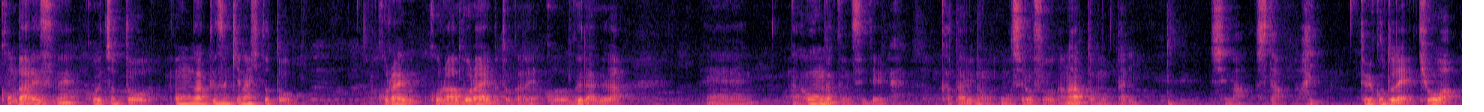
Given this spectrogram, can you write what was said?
今度あれですね。こういうちょっと音楽好きな人とコライブコラボライブとかでこうグダグダ、えー、なんか音楽について語るの面白そうだなと思ったりしました。はい、ということで今日は、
